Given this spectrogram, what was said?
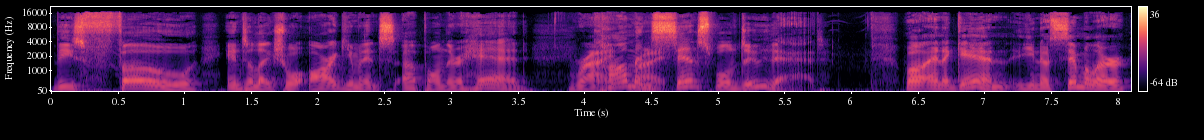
these faux intellectual arguments up on their head. Right, Common right. sense will do that. Well, and again, you know, similar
